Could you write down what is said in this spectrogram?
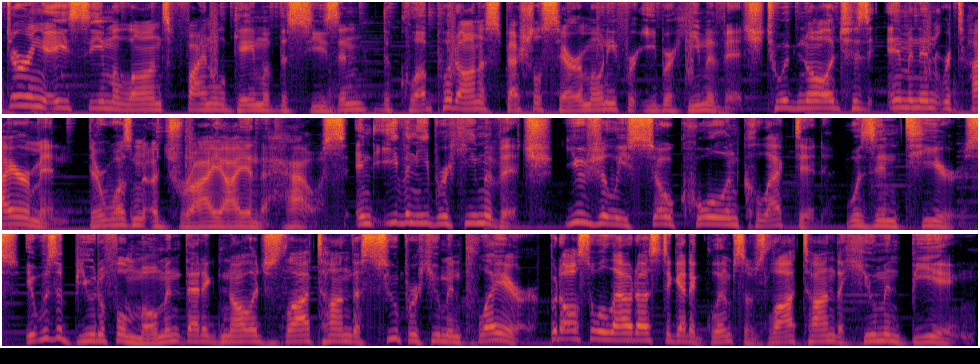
During AC Milan's final game of the season, the club put on a special ceremony for Ibrahimovic to acknowledge his imminent retirement. There wasn't a dry eye in the house, and even Ibrahimovic, usually so cool and collected, was in tears. It was a beautiful moment that acknowledged Zlatan the superhuman player, but also allowed us to get a glimpse of Zlatan the human being.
